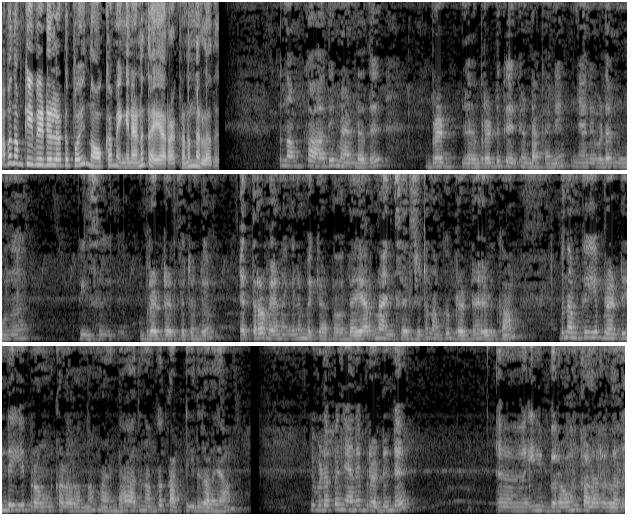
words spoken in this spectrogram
അപ്പോൾ നമുക്ക് ഈ വീഡിയോയിലോട്ട് പോയി നോക്കാം എങ്ങനെയാണ് തയ്യാറാക്കണം എന്നുള്ളത്. നമുക്ക് ആദ്യം വേണ്ടത് ബ്രെഡ് ബ്രെഡ് കേക്ക് ഉണ്ടാക്കാൻ ഞാനിവിടെ മൂന്ന് പീസ് ബ്രെഡ് എടുത്തിട്ടുണ്ട്. എത്ര വേണമെങ്കിലും വെക്കാം കേട്ടോ ലെയറിന് അനുസരിച്ചിട്ട് നമുക്ക് ബ്രെഡ് എടുക്കാം. അപ്പം നമുക്ക് ഈ ബ്രെഡിന്റെ ഈ ബ്രൗൺ കളറൊന്നും വേണ്ട. അത് നമുക്ക് കട്ട് ചെയ്ത് കളയാം. ഇവിടെ ഇപ്പം ഞാൻ ബ്രെഡിന്റെ ഈ ബ്രൗൺ കളർ ഉള്ളത്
